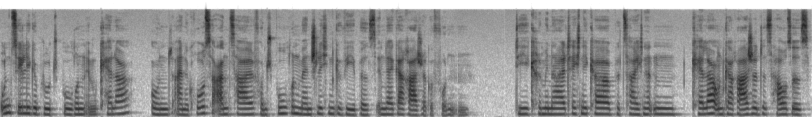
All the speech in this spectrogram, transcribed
unzählige Blutspuren im Keller und eine große Anzahl von Spuren menschlichen Gewebes in der Garage gefunden. Die Kriminaltechniker bezeichneten Keller und Garage des Hauses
